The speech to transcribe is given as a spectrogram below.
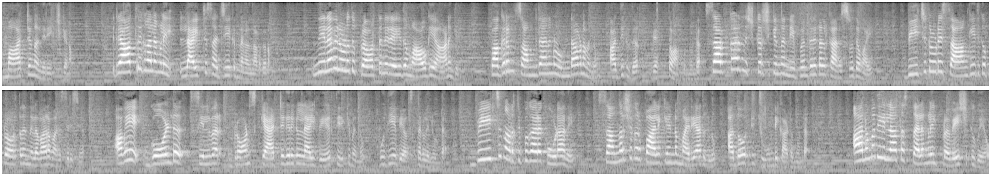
മാറ്റങ്ങൾ നിരീക്ഷിക്കണം. രാത്രികാലങ്ങളിൽ ലൈറ്റ് സജ്ജീകരണങ്ങൾ നടത്തണം. നിലവിലുള്ളത് പ്രവർത്തനരഹിതമാവുകയാണെങ്കിൽ പകരം സംവിധാനങ്ങൾ ഉണ്ടാവണമെന്നും അധികൃതർ വ്യക്തമാക്കുന്നുണ്ട്. സർക്കാർ നിഷ്കർഷിക്കുന്ന നിബന്ധനകൾക്കനുസൃതമായി ബീച്ചുകളുടെ സാങ്കേതിക പ്രവർത്തന നിലവാരം അനുസരിച്ച് അവയെ ഗോൾഡ് സിൽവർ ബ്രോൺസ് കാറ്റഗറികളിലായി വേർതിരിക്കുമെന്നും പുതിയ വ്യവസ്ഥകളിലുണ്ട്. ബീച്ച് നടത്തിപ്പുകാരെ കൂടാതെ സന്ദർശകർ പാലിക്കേണ്ട മര്യാദകളും അതോറിറ്റി ചൂണ്ടിക്കാട്ടുന്നുണ്ട്. അനുമതിയില്ലാത്ത സ്ഥലങ്ങളിൽ പ്രവേശിക്കുകയോ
